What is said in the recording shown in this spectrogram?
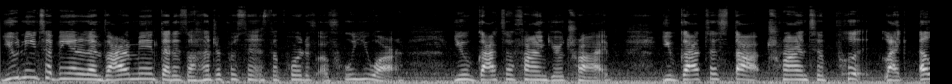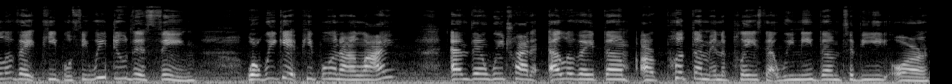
You need to be in an environment that is 100% supportive of who you are. You've got to find your tribe. You've got to stop trying to put, like, elevate people. See, we do this thing where we get people in our life and then we try to elevate them or put them in a place that we need them to be or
